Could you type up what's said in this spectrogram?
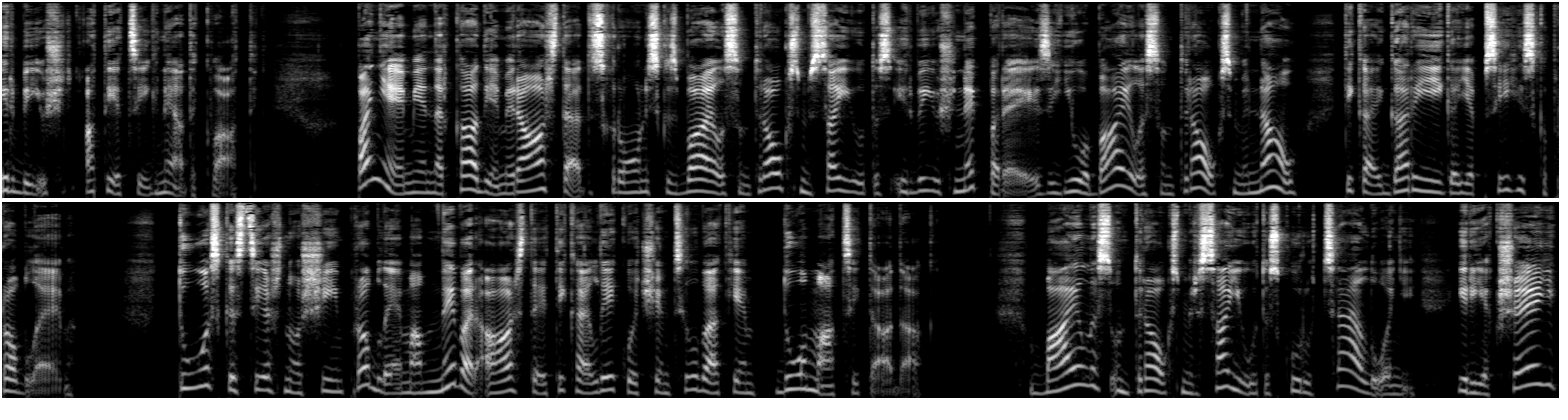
ir bijuši attiecīgi neadekvāti. Paņēmieni, ar kādiem ir ārstētas hroniskas bailes un trauksmes sajūtas, ir bijuši nepareizi, jo bailes un trauksme nav tikai garīga ja psihiska problēma. Tos, kas cieš no šīm problēmām, nevar ārstēt tikai liekot šiem cilvēkiem domāt citādāk. Bailes un trauksme ir sajūtas, kuru cēloņi ir iekšēji,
